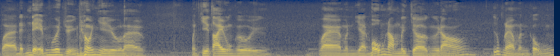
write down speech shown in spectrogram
Và đỉnh điểm của cái chuyện nói nhiều là mình chia tay một người và mình dành 4 năm đi chờ người đó. Lúc nào mình cũng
